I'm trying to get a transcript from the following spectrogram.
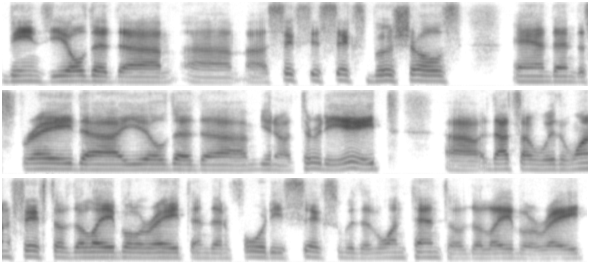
beans yielded um, um 66 bushels and then the sprayed yielded, um, you know, 38. that's with one fifth of the label rate and then 46 with the one tenth of the label rate.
